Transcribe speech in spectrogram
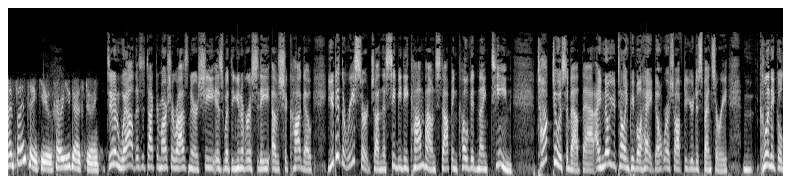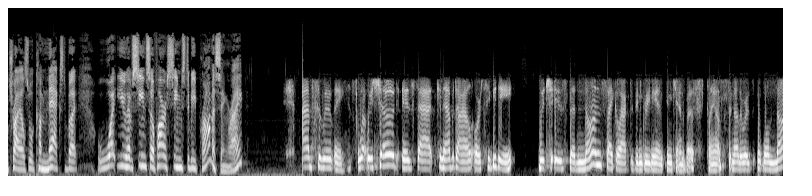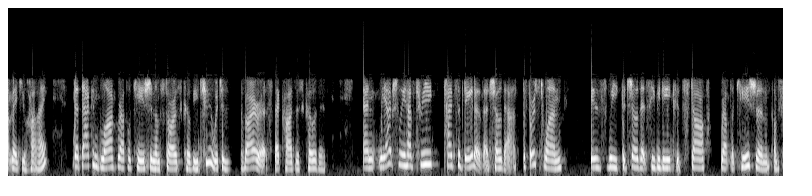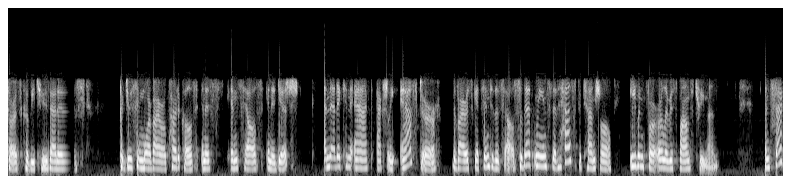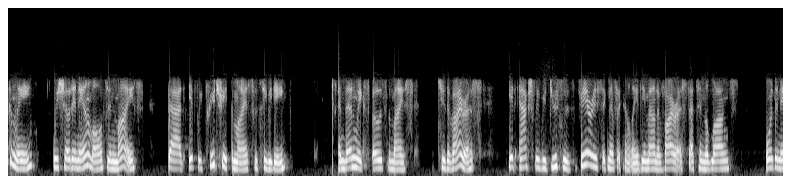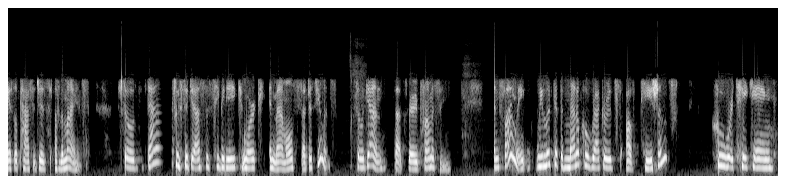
I'm fine, thank you. How are you guys doing? Doing well. This is Dr. Marsha Rosner. She is with the University of Chicago. You did the research on the CBD compound stopping COVID-19. Talk to us about that. I know you're telling people, hey, don't rush off to your dispensary. Clinical trials will come next, but what you have seen so far seems to be promising, right? Absolutely. What we showed is that cannabidiol or CBD which is the non psychoactive ingredient in cannabis plants. In other words, it will not make you high. That that can block replication of SARS-CoV-2, which is the virus that causes COVID. And we actually have three types of data that show that. The first one is we could show that CBD could stop replication of SARS-CoV-2, that is, producing more viral particles in, a, in cells in a dish, and that it can act actually after the virus gets into the cells. So that means that it has potential even for early response treatment. And secondly, we showed in animals, in mice, that if we pre-treat the mice with CBD and then we expose the mice to the virus, it actually reduces very significantly the amount of virus that's in the lungs or the nasal passages of the mice. So that actually suggests that CBD can work in mammals such as humans. So again, that's very promising. And finally, we looked at the medical records of patients who were taking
